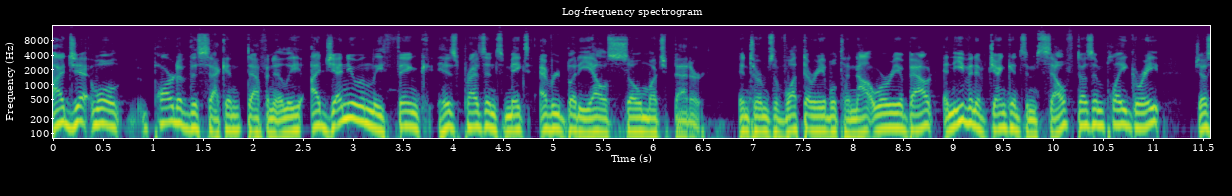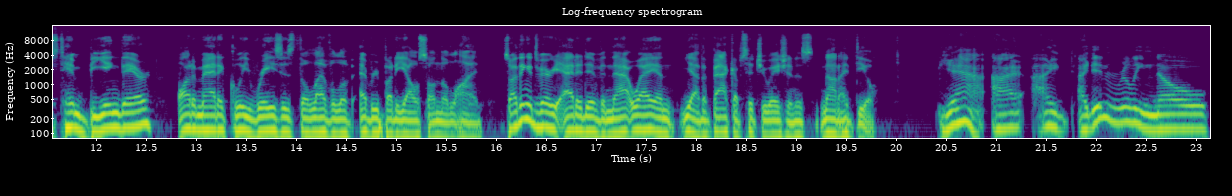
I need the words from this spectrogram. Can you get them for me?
I ge- well, part of the second, definitely. I genuinely think his presence makes everybody else so much better in terms of what they're able to not worry about. And even if Jenkins himself doesn't play great, just him being there automatically raises the level of everybody else on the line. So I think it's very additive in that way. And yeah, the backup situation is not ideal. Yeah, I, I, I didn't really know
